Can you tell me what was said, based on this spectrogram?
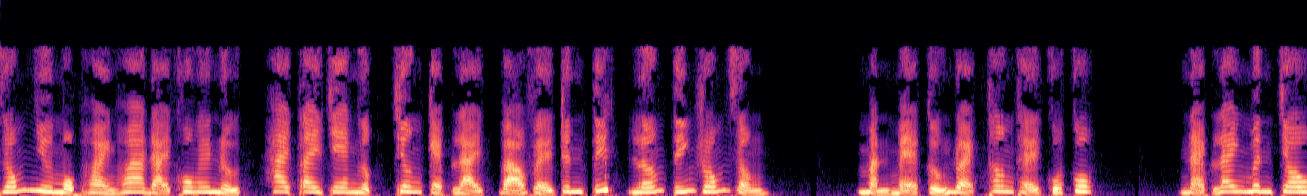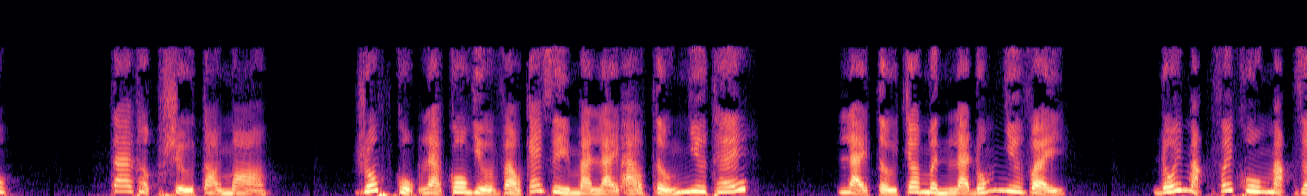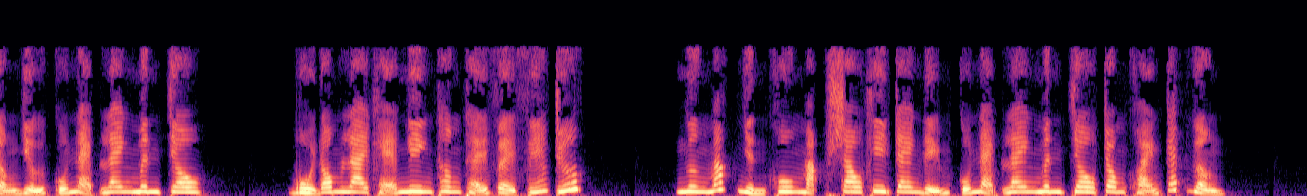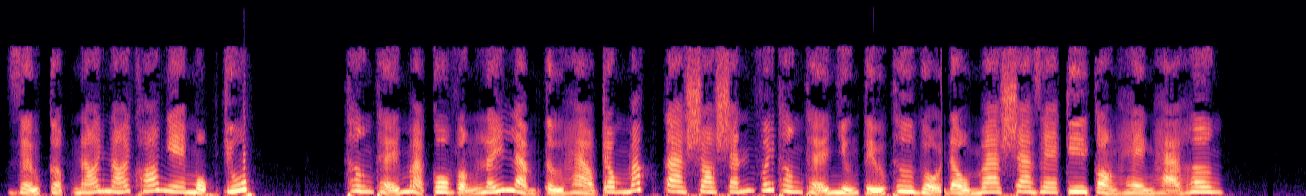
Giống như một hoàng hoa đại khuôn nữ, hai tay che ngực, chân kẹp lại, bảo vệ trinh tiết, lớn tiếng rống giận. Mạnh mẽ cưỡng đoạt thân thể của cô. Nạp Lan Minh Châu. Ta thật sự tò mò. Rốt cuộc là cô dựa vào cái gì mà lại ảo tưởng như thế? Lại tự cho mình là đúng như vậy. Đối mặt với khuôn mặt giận dữ của Nạp Lan Minh Châu. Bùi Đông Lai khẽ nghiêng thân thể về phía trước. Ngưng mắt nhìn khuôn mặt sau khi trang điểm của Nạp Lan Minh Châu trong khoảng cách gần. Dễu cực nói nói khó nghe một chút. Thân thể mà cô vẫn lấy làm tự hào trong mắt ta so sánh với thân thể những tiểu thư gội đầu ma sa kia còn hèn hạ hơn.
